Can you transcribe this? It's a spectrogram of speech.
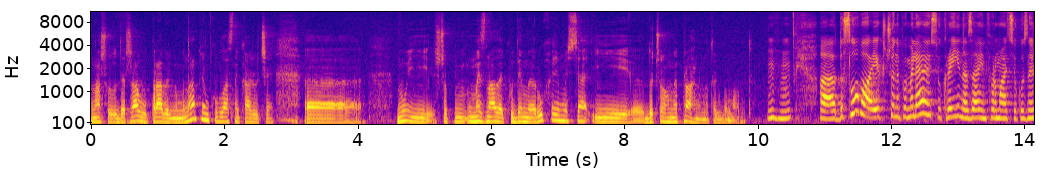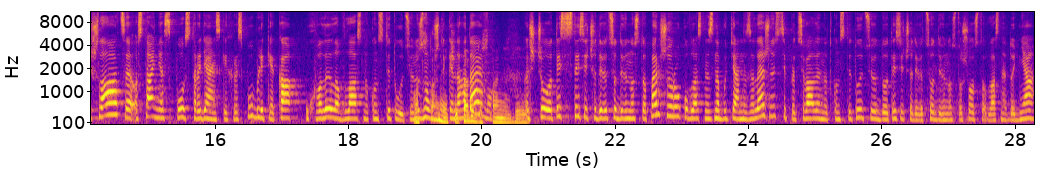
нашу державу в правильному напрямку, власне кажучи. Ну і щоб ми знали, куди ми рухаємося і до чого ми прагнемо, так би мовити. Угу. До слова, якщо не помиляюсь, Україна за інформацією, яку знайшла, це остання з пострадянських республік, яка ухвалила власну конституцію. Ну знову ж таки нагадаємо, що з 1991 року, власне, з набуття незалежності працювали над конституцією до 1996, власне, до дня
